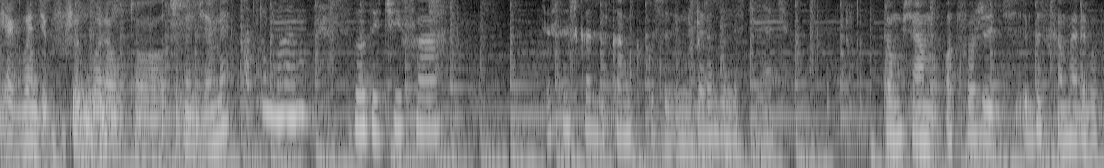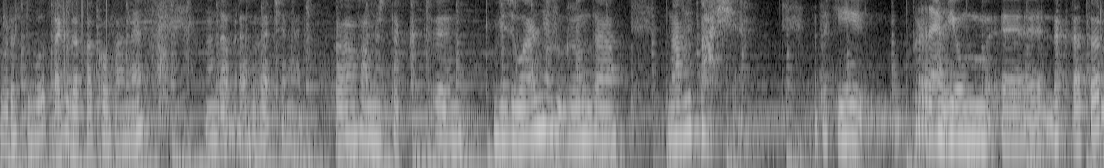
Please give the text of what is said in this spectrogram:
Jak będzie brzuszek bolał, to, to będziemy. A tu mam z Body Chiefa ciasteczka z biurkami kokosowymi. Zaraz będę wcinać. To musiałam otworzyć bez kamery, bo po prostu było tak zapakowane. No dobra, zobaczymy. Powiem Wam, że tak ym, wizualnie wygląda na wypasie. Na taki premium y, laktator.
